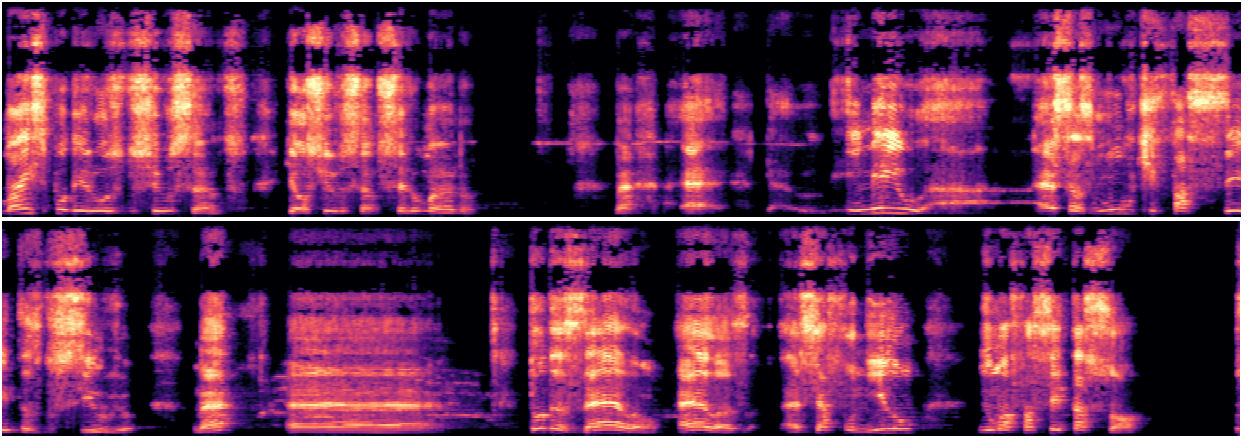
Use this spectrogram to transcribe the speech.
mais poderoso do Silvio Santos, que é o Silvio Santos ser humano. Né? É, em meio a essas multifacetas do Silvio, né? é, todas elas, elas é, se afunilam em uma faceta só. O,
